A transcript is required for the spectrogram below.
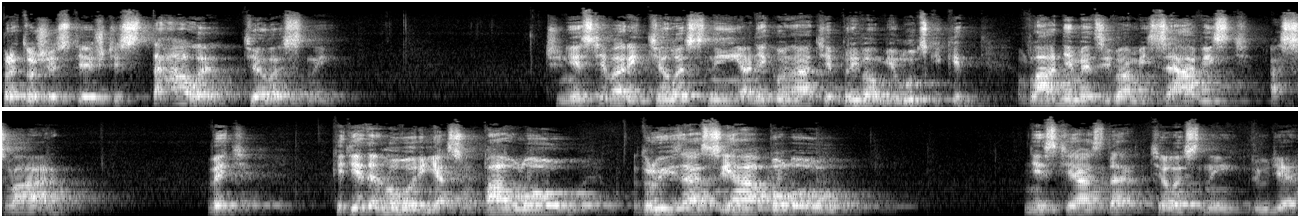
Pretože ste ešte stále telesní. Či nie ste vari telesní a nekonáte veľmi ľudský, keď vládne medzi vami závisť a svár? Veď, keď jeden hovorí, ja som Pavlov, druhý zás ja Apolov, nie ste jazda telesní ľudia?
